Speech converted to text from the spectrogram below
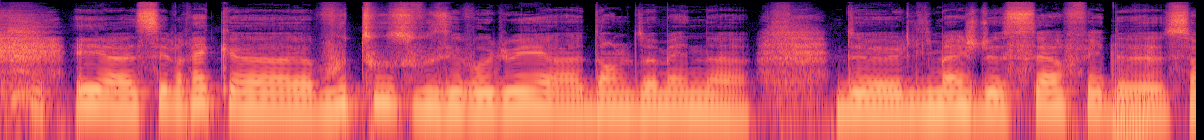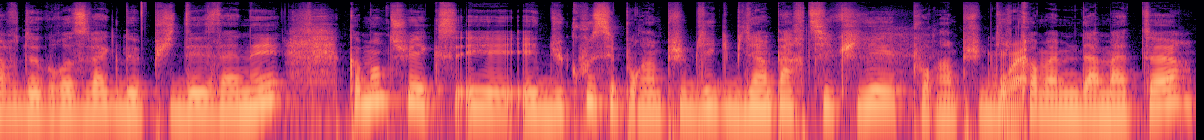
Et euh, c'est vrai que vous tous, vous évoluez dans le domaine de l'image de surf et de mhm. surf de grosses vagues depuis des années. Comment tu et, et, du coup, c'est pour un public bien particulier, pour un public quand même d'amateurs.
